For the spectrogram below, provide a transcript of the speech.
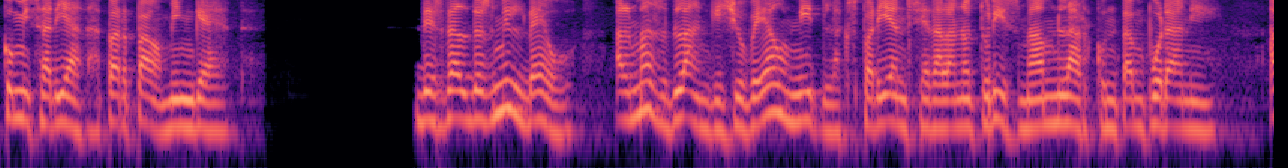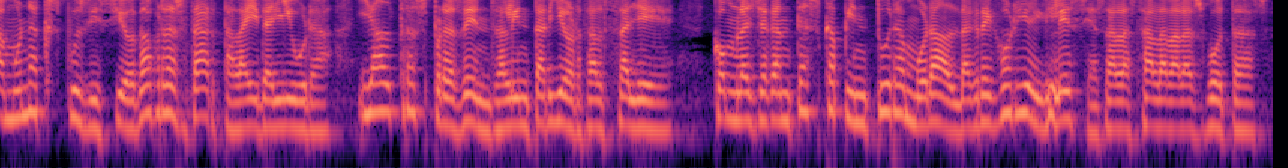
comissariada per Pau Minguet. Des del 2010, el Mas Blanc i Jové ha unit l'experiència de l'anoturisme amb l'art contemporani, amb una exposició d'obres d'art a l'aire lliure i altres presents a l'interior del celler, com la gegantesca pintura mural de Gregorio Iglesias a la Sala de les Botes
